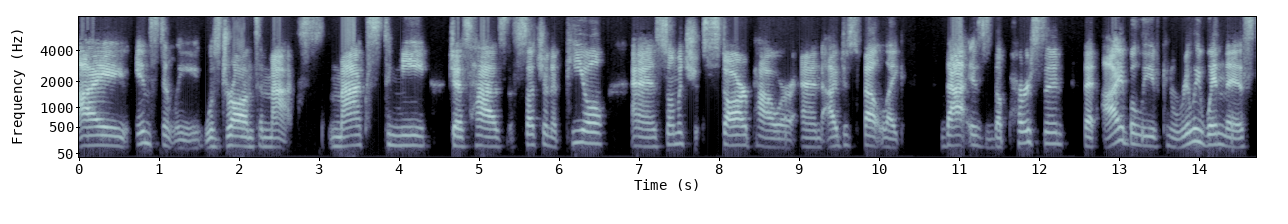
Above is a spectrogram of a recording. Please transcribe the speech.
I instantly was drawn to Max. Max to me just has such an appeal and so much star power. And I just felt like that is the person that I believe can really win this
